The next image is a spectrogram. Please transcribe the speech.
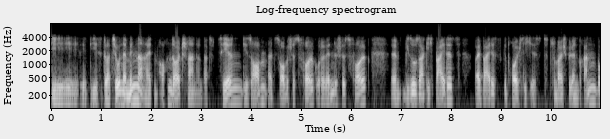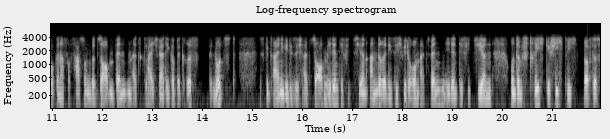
Die, die Situation der Minderheiten, auch in Deutschland, und dazu zählen die Sorben als sorbisches Volk oder wendisches Volk. Ähm, wieso sage ich beides? weil beides gebräuchlich ist. Zum Beispiel in Brandenburg in der Verfassung wird Sorbenwenden als gleichwertiger Begriff benutzt. Es gibt einige, die sich als Sorben identifizieren, andere, die sich wiederum als Wenden identifizieren. Unterm Strich geschichtlich läuft es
